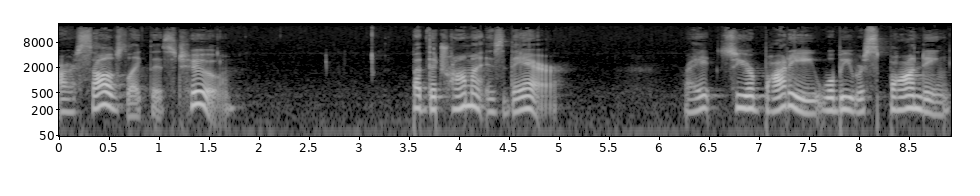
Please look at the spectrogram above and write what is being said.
ourselves like this too. But the trauma is there right? So your body will be responding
